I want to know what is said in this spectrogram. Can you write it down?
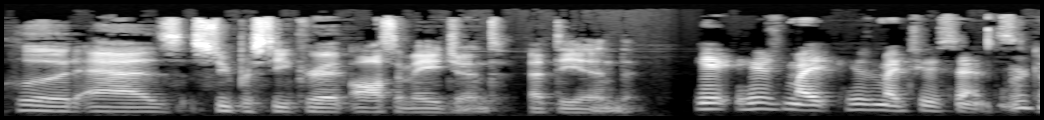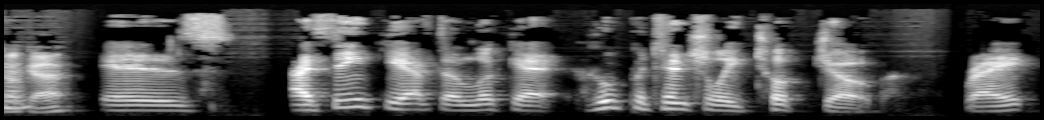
Hood as super secret awesome agent at the end. Here, here's my here's my two cents. Okay. Okay. Is I think you have to look at who potentially took Job, right?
